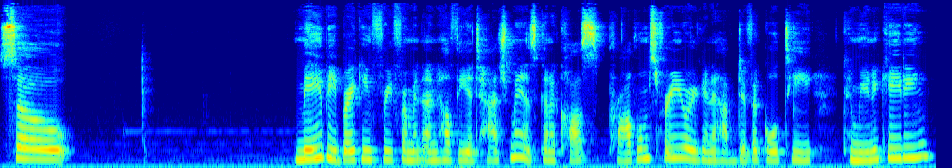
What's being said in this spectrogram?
So maybe breaking free from an unhealthy attachment is going to cause problems for you, or you're going to have difficulty communicating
